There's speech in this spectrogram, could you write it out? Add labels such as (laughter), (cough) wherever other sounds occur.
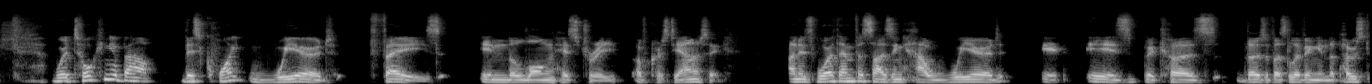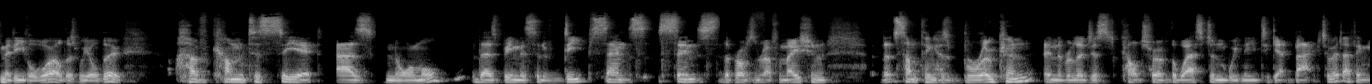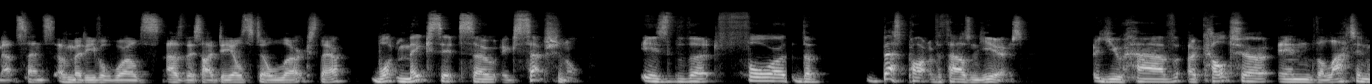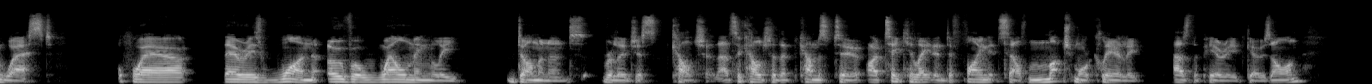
We're talking about this quite weird phase in the long history of Christianity. And it's worth emphasizing how weird it is because those of us living in the post medieval world, as we all do, have come to see it as normal. There's been this sort of deep sense since the Protestant Reformation that something has broken in the religious culture of the West and we need to get back to it. I think that sense of medieval worlds as this ideal still lurks there what makes it so exceptional is that for the best part of a thousand years, you have a culture in the Latin West where there is one overwhelmingly dominant religious culture. That's a culture that comes to articulate and define itself much more clearly as the period goes on.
